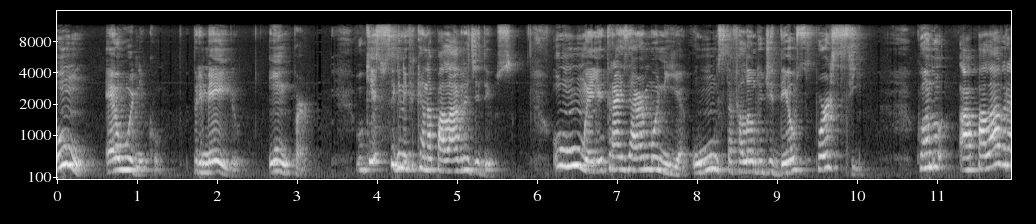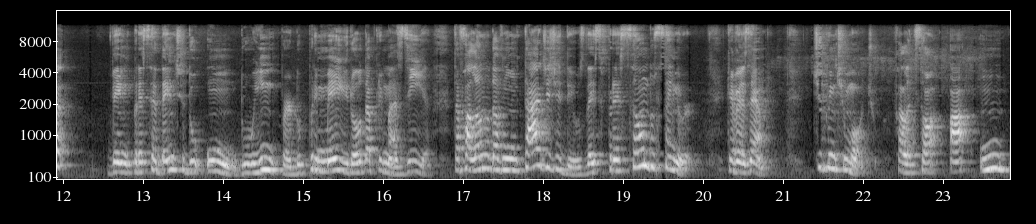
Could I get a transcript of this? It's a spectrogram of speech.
1 é único, primeiro, ímpar. O que isso significa na palavra de Deus? O 1, ele traz a harmonia. O 1 está falando de Deus por si. Quando a palavra vem precedente do um, do ímpar, do primeiro ou da primazia, tá falando da vontade de Deus, da expressão do Senhor. Quer ver um exemplo? Tipo em Timóteo, fala que só há um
